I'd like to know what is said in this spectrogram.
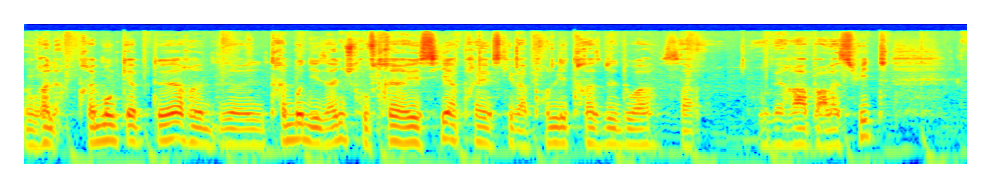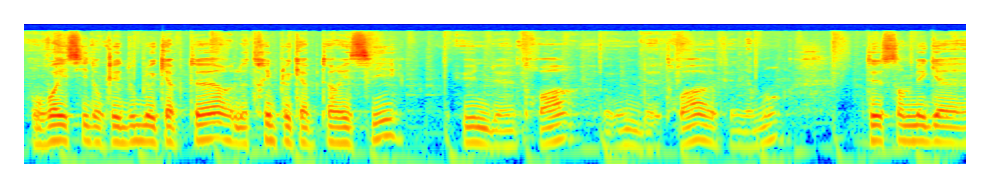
Donc voilà, très bon capteur, très beau design, je trouve très réussi. Après, est-ce qu'il va prendre les traces de doigts? Ça, on verra par la suite. On voit ici donc les doubles capteurs, le triple capteur ici, 1, 2, 3, 1, 2, 3 finalement. 200 méga,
